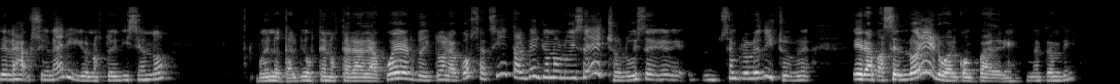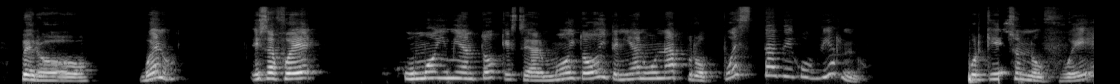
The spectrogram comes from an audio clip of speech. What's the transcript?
de las accionarias. Yo no estoy diciendo, bueno, tal vez usted no estará de acuerdo y toda la cosa. Sí, tal vez yo no lo hubiese hecho, lo hice, siempre lo he dicho, era para hacerlo héroe al compadre, ¿me entendí? Pero bueno, esa fue un movimiento que se armó y todo y tenían una propuesta de gobierno porque eso no fue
